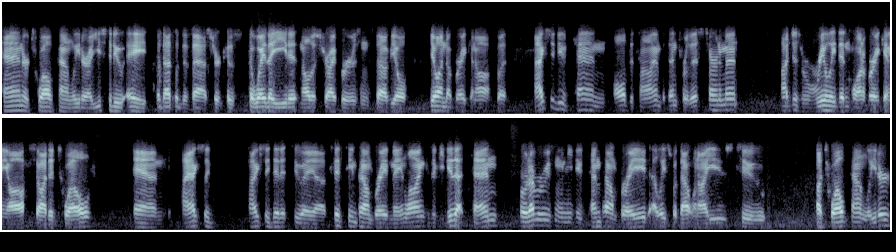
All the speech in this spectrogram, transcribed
10 or 12 pound leader. I used to do eight, but that's a disaster because the way they eat it and all the stripers and stuff, you'll you'll end up breaking off. But I actually do 10 all the time. But then for this tournament, I just really didn't want to break any off, so I did 12, and I actually I actually did it to a, uh, 15 pound braid main line because if you do that 10, for whatever reason, when you do 10 pound braid, at least with that one I use to a 12 pound leader,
